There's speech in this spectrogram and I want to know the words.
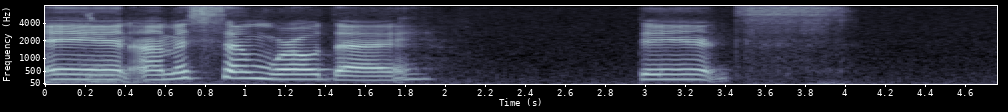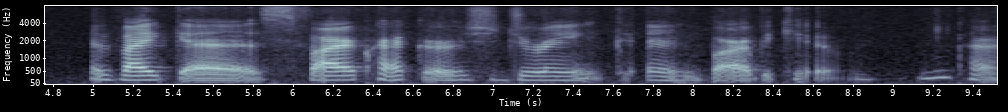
And um, it's Sim World Day. Dance, invite guests, firecrackers, drink, and barbecue. Okay.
